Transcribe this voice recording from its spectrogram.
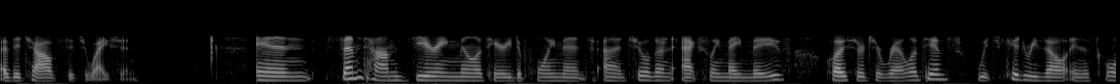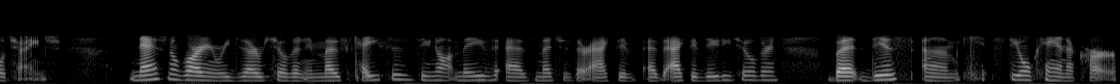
of the child's situation. And sometimes during military deployments, uh, children actually may move closer to relatives, which could result in a school change. National Guard and Reserve children in most cases do not move as much as their active as active duty children, but this um, still can occur.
